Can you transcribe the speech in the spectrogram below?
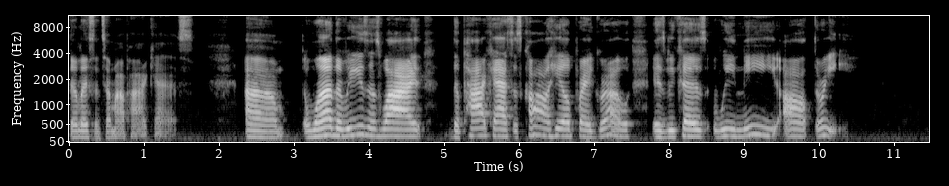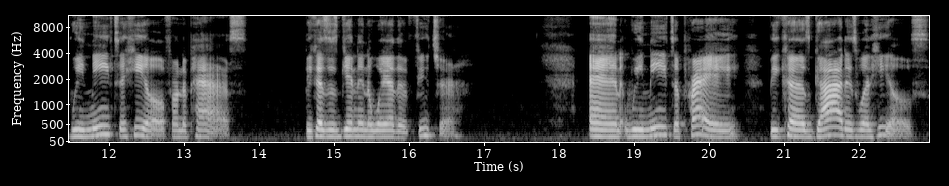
that listen to my podcast. Um, one of the reasons why the podcast is called Heal, Pray, Grow is because we need all three. We need to heal from the past because it's getting in the way of the future. And we need to pray because God is what heals.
